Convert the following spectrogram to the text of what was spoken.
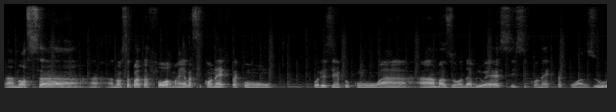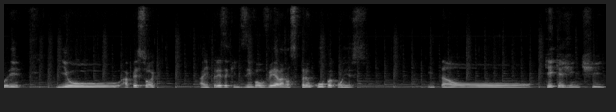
a nossa a, a nossa plataforma ela se conecta com por exemplo, com a, Amazon AWS, se conecta com a Azure, e o, a pessoa, a empresa que desenvolver, ela não se preocupa com isso. Então, o que, que a gente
